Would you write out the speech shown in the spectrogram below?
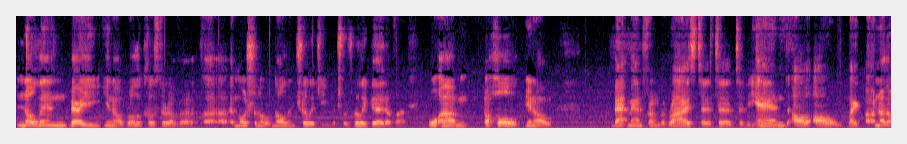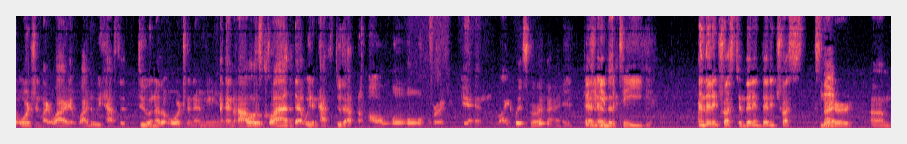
Nolan, very you know roller coaster of a, a, emotional Nolan trilogy, which was really good. Of a um, a whole you know Batman from the rise to, to, to the end, all all like another origin. Like why why do we have to do another origin? And Yeah. and I was glad that we didn't have to do that all over again. Like with Right. And- you and get the- fatigue. and they didn't trust him. They didn't. They didn't trust Snyder, um,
